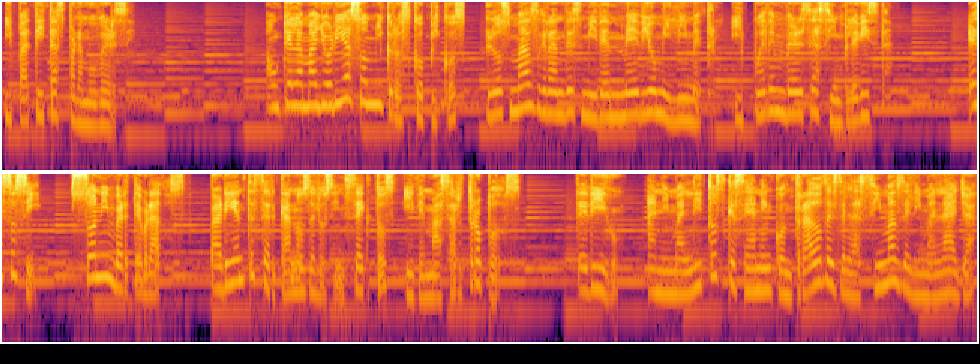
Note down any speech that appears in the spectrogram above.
y patitas para moverse. Aunque la mayoría son microscópicos, los más grandes miden medio milímetro y pueden verse a simple vista. Eso sí, son invertebrados, parientes cercanos de los insectos y demás artrópodos. Te digo, animalitos que se han encontrado desde las cimas del Himalaya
